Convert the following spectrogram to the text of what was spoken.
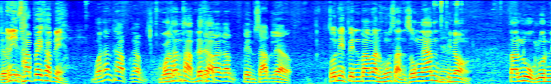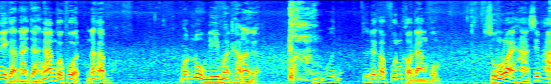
อันนี้ทับไปครับนี่บ่ท่านทับครับบ่ทันทับเด้อครับแต่ว่าก็เป็นซับแล้ว ตัวนี้เป็นบามันหูสันทรงงามเนี่ยพี่น้อง ถ้าลูกรุ่นนี้ก็น่าจะงามกว่าโพดนะครับหมดลูกดีหมดครับเออโอ้ยเดี๋ยวได้ครับฟุ้นเขาดังผม สูงร้อยห้าสิบห้า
